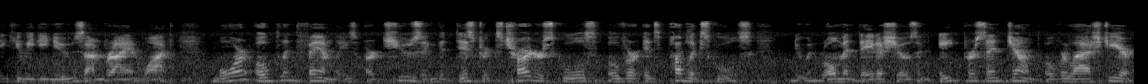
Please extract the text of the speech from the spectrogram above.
KQED News, I'm Brian Watt. More Oakland families are choosing the district's charter schools over its public schools. New enrollment data shows an 8% jump over last year.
